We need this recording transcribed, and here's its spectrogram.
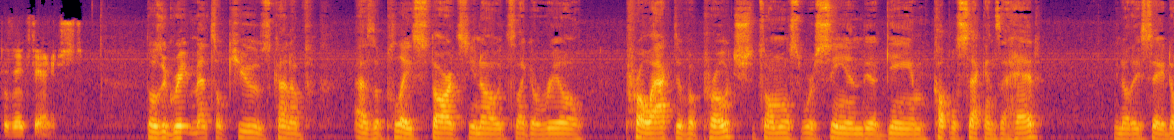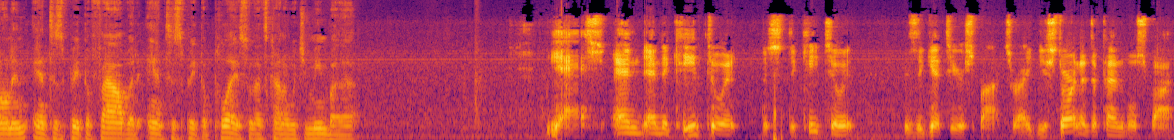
provoke fairness. Those are great mental cues, kind of as a play starts. You know, it's like a real proactive approach. It's almost we're seeing the game a couple seconds ahead. You know, they say don't anticipate the foul, but anticipate the play. So that's kind of what you mean by that. Yes, and and the key to it, the key to it is to get to your spots. Right, you're starting a dependable spot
